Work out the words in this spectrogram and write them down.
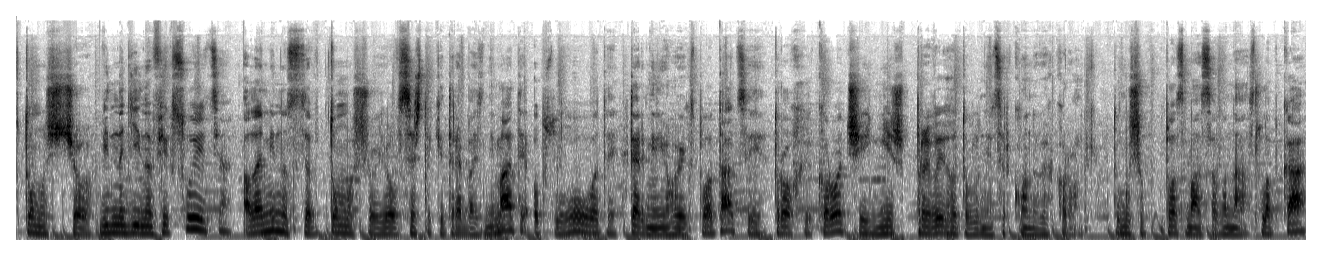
В тому, що він надійно фіксується, але мінус це в тому, що його все ж таки треба знімати, обслуговувати. Термін його експлуатації трохи коротший, ніж при виготовленні цирконових коронків, тому що пластмаса вона слабка.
